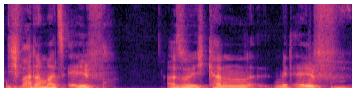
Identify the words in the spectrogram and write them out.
Ich war damals elf. Also ich kann mit elf hm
